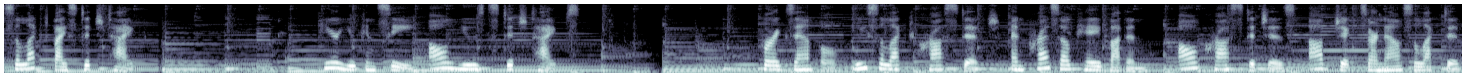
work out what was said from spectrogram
Select by stitch type. Here you can see all used stitch types. For example, we select cross stitch and press OK button. All cross stitches objects are now selected.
